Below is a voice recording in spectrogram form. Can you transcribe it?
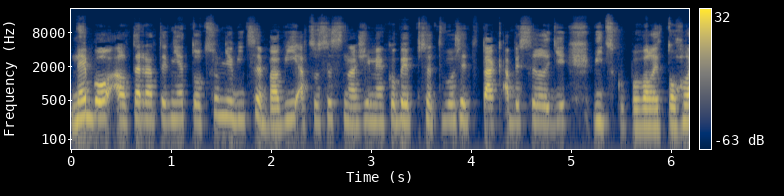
nebo alternativně to, co mě více baví a co se snažím jakoby přetvořit tak, aby si lidi víc kupovali tohle.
